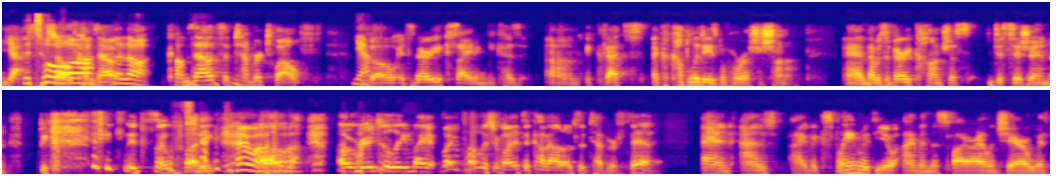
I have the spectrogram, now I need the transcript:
Yes. The So tour, it comes out the lot. comes out September 12th. Yeah. So it's very exciting because um, it, that's like a couple of days before Rosh Hashanah. And that was a very conscious decision because it's, it's so funny. Um, originally, my, my publisher wanted to come out on September 5th. And as I've explained with you, I'm in this Fire Island share with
